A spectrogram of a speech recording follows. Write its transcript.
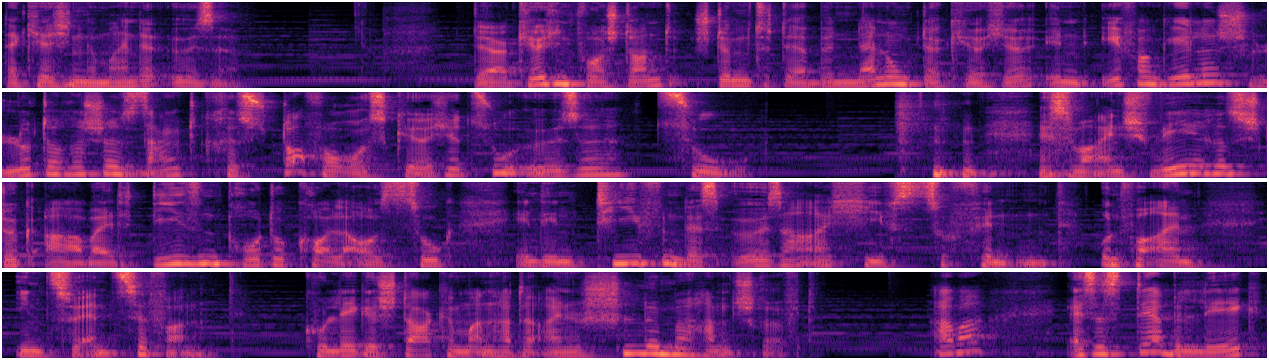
der Kirchengemeinde Öse. Der Kirchenvorstand stimmt der Benennung der Kirche in evangelisch-lutherische St. Christophoruskirche zu Öse zu. es war ein schweres Stück Arbeit, diesen Protokollauszug in den Tiefen des Öser Archivs zu finden und vor allem ihn zu entziffern. Kollege Starkemann hatte eine schlimme Handschrift. Aber es ist der Beleg,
